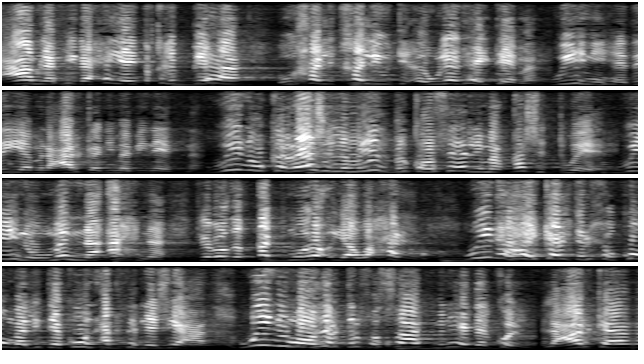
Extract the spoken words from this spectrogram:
عاملة فلاحية يتقلب بها ويخلي تخلي أولادها يتامى ويني هدية من عركة اللي ما بيناتنا. وينو كالراجل المريض بالكونسير اللي ما لقاش الدواء؟ وينو منا إحنا في عوض نقدموا رؤية وحل؟ وينها هيكلة الحكومة اللي تكون أكثر نجاعة وين معضلة الفوسفات من هذا الكل؟ العركة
